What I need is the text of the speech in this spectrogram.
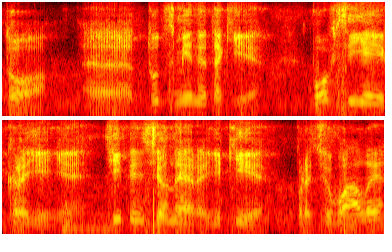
то е, тут зміни такі. По всієї країні ті пенсіонери, які працювали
